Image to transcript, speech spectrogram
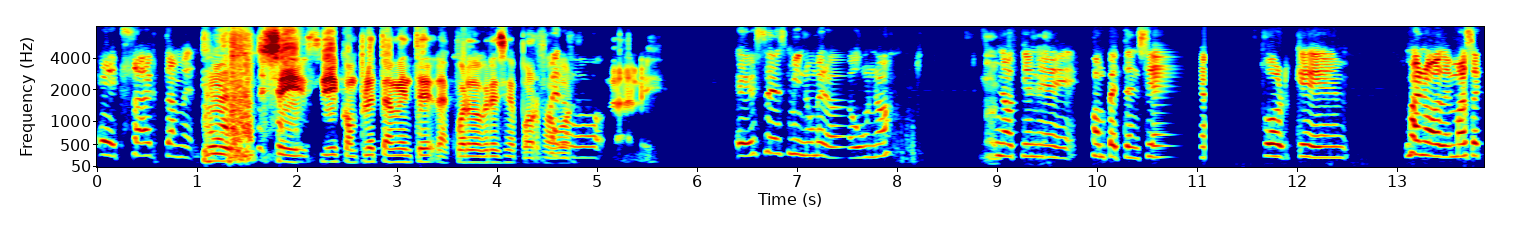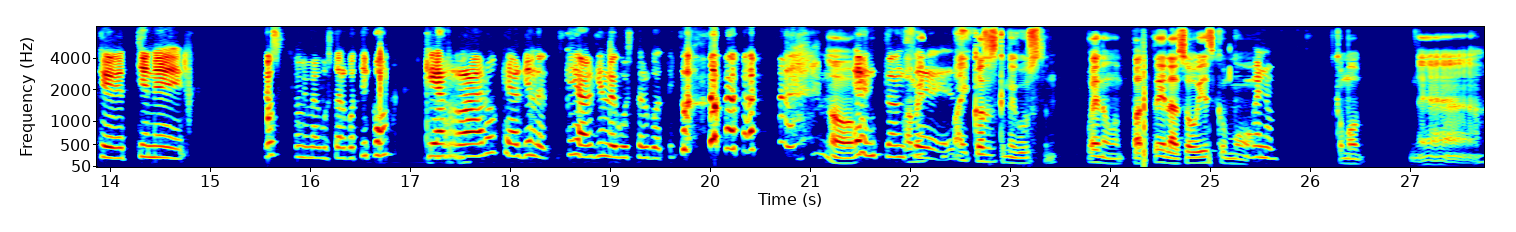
Exactamente. Uf, sí, sí, completamente de acuerdo, Grecia, por favor. Pero Dale. ese es mi número uno. No tiene competencia porque, bueno, además de que tiene, a mí me gusta el gótico, qué raro que a alguien le, que a alguien le guste el gótico. No, a mí Entonces, hay cosas que me gustan. Bueno, aparte de las obvias como, bueno, como eh,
